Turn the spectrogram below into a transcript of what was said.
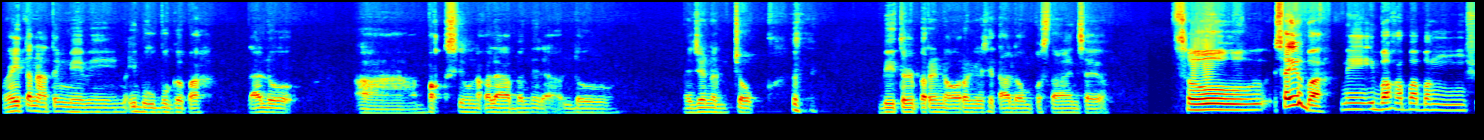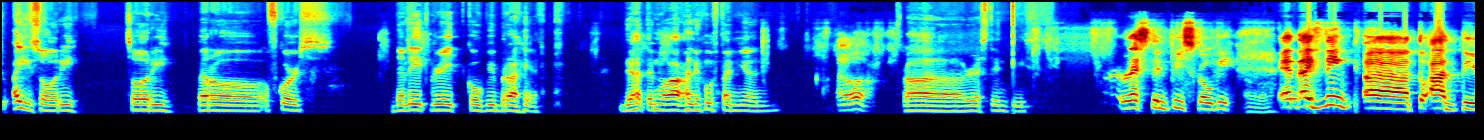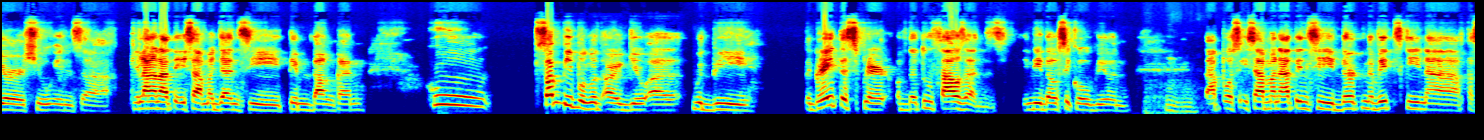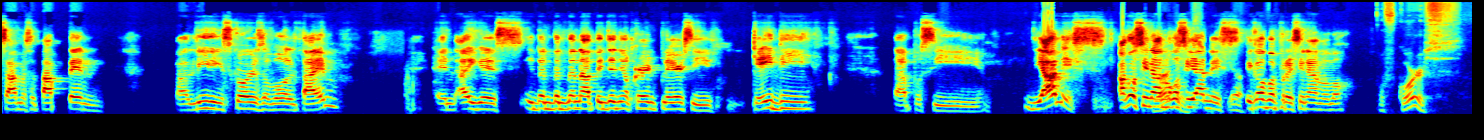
makita natin may, may maibubuga pa. Lalo, uh, Bucks yung nakalaban nila. Although, medyo nag-choke. Bitter pa rin ako rin kasi talo ang pustahan sa'yo. So, sa'yo ba? May iba ka pa bang... Ay, sorry. Sorry. Pero, of course, the late great Kobe Bryant. Hindi natin makakalimutan yun. Oo. Uh, rest in peace rest in peace, Kobe. Oh. And I think uh, to add to your shoe-ins, uh, kailangan natin isama dyan si Tim Duncan, who some people would argue uh, would be the greatest player of the 2000s. Hindi daw si Kobe yun. Mm-hmm. Tapos isama natin si Dirk Nowitzki na kasama sa top 10 uh, leading scorers of all time. And I guess, idagdag na natin dyan yung current player, si KD, tapos si Giannis. Ako sinama Giannis. ko si Giannis. Yeah. Ikaw ba pre, sinama mo? Of course.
